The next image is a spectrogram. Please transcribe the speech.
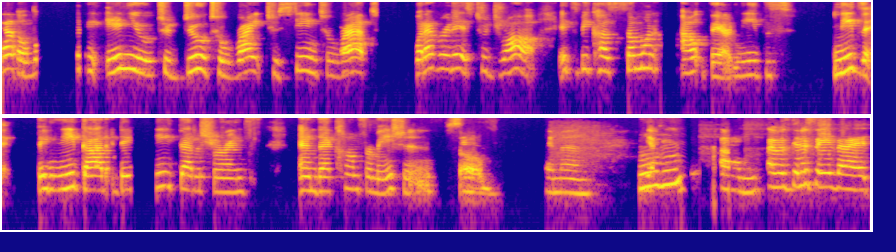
yeah, the Lord in you to do, to write, to sing, to rap, whatever it is, to draw. It's because someone out there needs needs it. They need God. They need that assurance and that confirmation. So, amen. Mm-hmm. Yeah. Um, I was gonna say that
